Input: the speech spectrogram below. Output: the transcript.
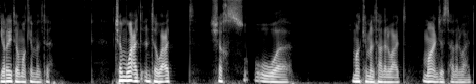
قريته وما كملته؟ كم وعد انت وعدت شخص وما كملت هذا الوعد وما أنجزت هذا الوعد؟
